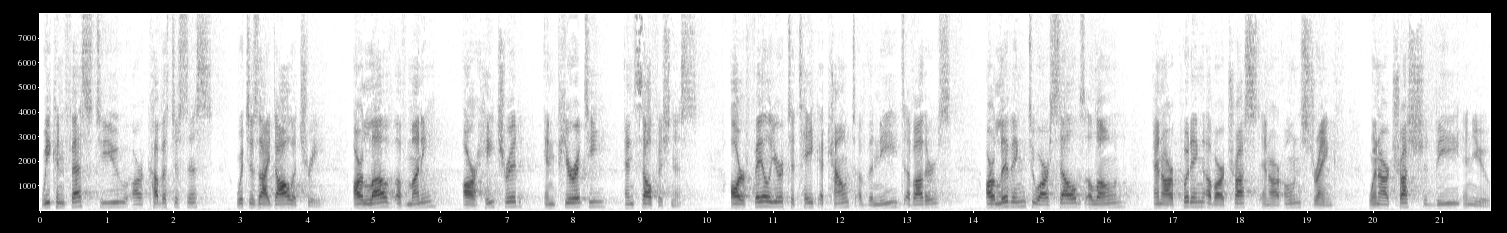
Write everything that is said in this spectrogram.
We confess to you our covetousness, which is idolatry, our love of money, our hatred, impurity, and selfishness, our failure to take account of the needs of others, our living to ourselves alone, and our putting of our trust in our own strength when our trust should be in you.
